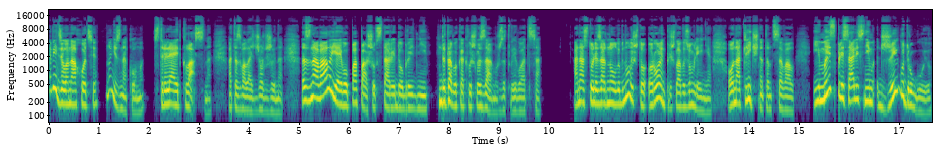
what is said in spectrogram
Видела на охоте, но не знакома. Стреляет классно, — отозвалась Джорджина. Знавала я его папашу в старые добрые дни, до того, как вышла замуж за твоего отца. Она столь озорно улыбнулась, что Роин пришла в изумление. Он отлично танцевал, и мы сплясали с ним джигу-другую.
